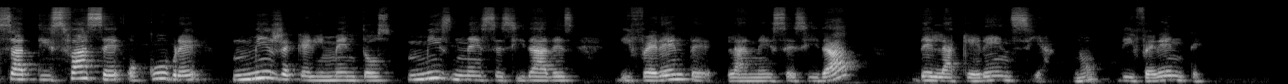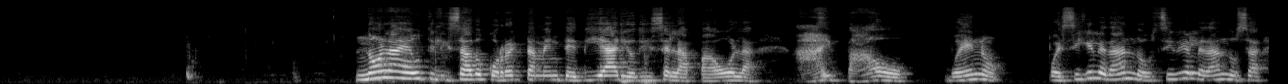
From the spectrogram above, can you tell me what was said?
satisface o cubre mis requerimientos, mis necesidades, diferente la necesidad de la querencia, ¿no? Diferente. No la he utilizado correctamente diario, dice la Paola. Ay, Pao, bueno, pues síguele dando, síguele dando. O sea,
